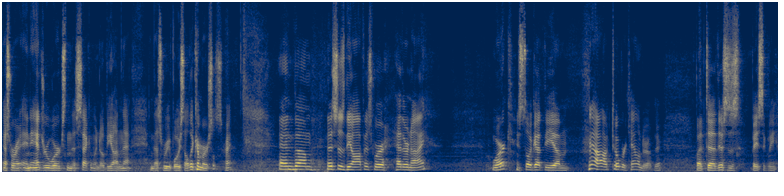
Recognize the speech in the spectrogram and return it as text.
That's where, and Andrew works in the second window beyond that, and that's where we voice all the commercials, right? And um, this is the office where Heather and I work. We still got the um, October calendar up there, but uh, this is basically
